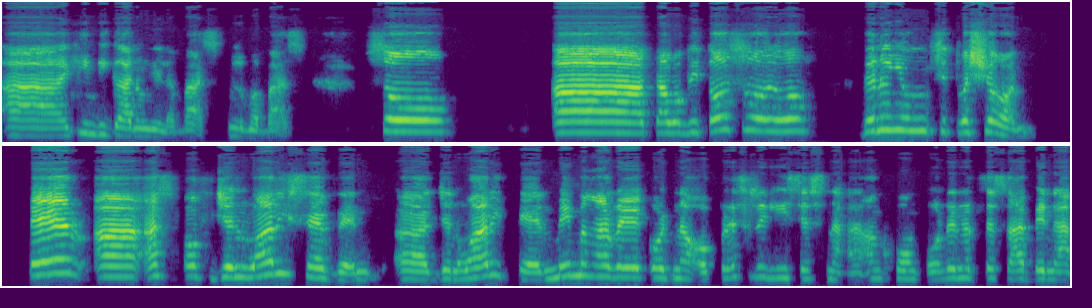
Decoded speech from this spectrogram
ah, hindi ganong nilabas, lumabas. So, ah tawag dito, so, ganun yung sitwasyon. Pero ah, as of January 7, ah, January 10, may mga record na o press releases na ang Hong Kong na nagsasabi na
